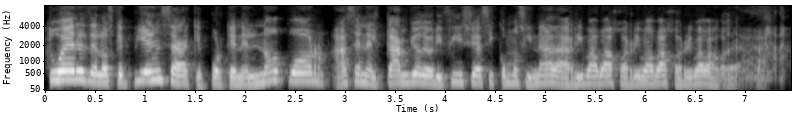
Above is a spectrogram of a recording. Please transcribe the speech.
tú eres de los que piensa que porque en el no por hacen el cambio de orificio así como si nada, arriba abajo, arriba abajo, arriba abajo.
